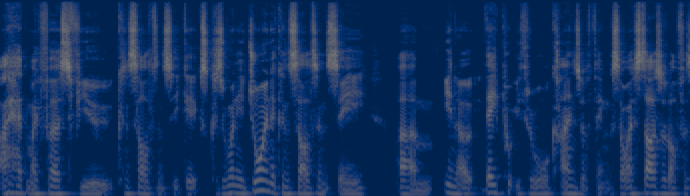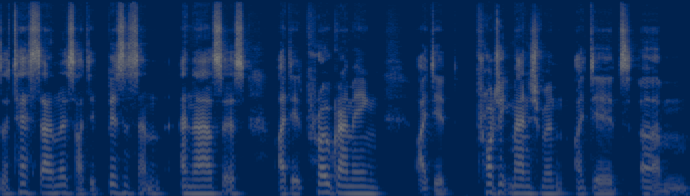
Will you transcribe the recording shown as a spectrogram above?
I had my first few consultancy gigs because when you join a consultancy, um, you know they put you through all kinds of things. So I started off as a test analyst. I did business an- analysis. I did programming. I did project management. I did um,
